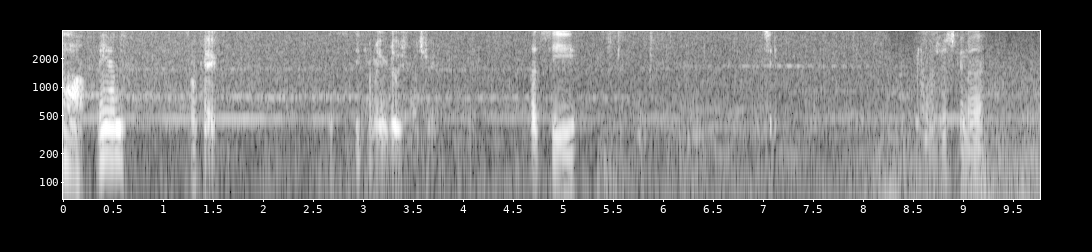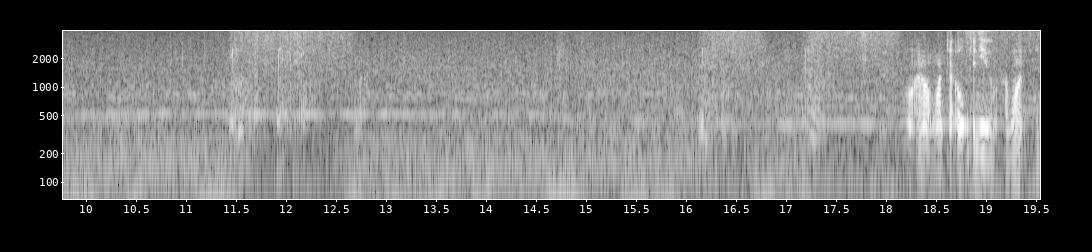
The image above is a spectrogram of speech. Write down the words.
Oh man. Okay. This is becoming really frustrating. Let's see. Let's see. I'm just gonna. Want to open you. I want to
